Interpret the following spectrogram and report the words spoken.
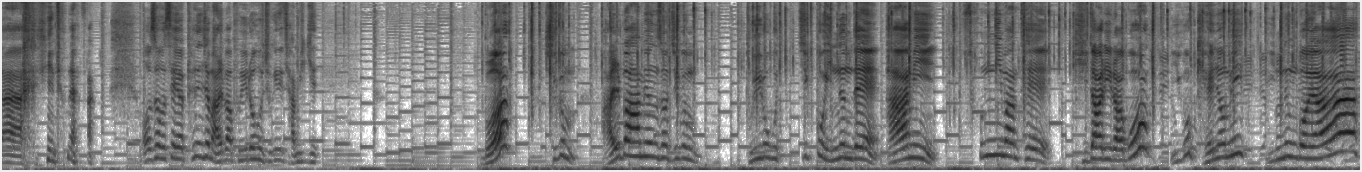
자 인터넷 방 어서 오세요 편의점 알바 브이로그 중인데 잠시 기... 뭐? 지금 알바하면서 지금 브이로그 찍고 있는데 감히 손님한테 기다리라고? 이거 개념이 있는 거야?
